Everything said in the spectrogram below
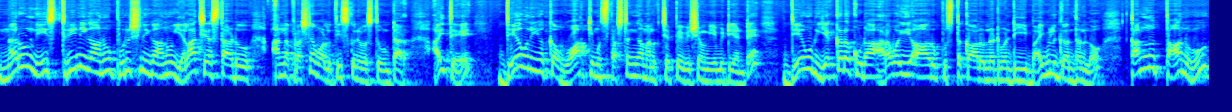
నరుణ్ణి స్త్రీనిగాను పురుషునిగాను ఎలా చేస్తాడు అన్న ప్రశ్న వాళ్ళు తీసుకుని వస్తూ ఉంటారు. అయితే దేవుని యొక్క వాక్యము స్పష్టంగా మనకు చెప్పే విషయం ఏమిటి అంటే దేవుడు ఎక్కడ కూడా అరవై ఆరు పుస్తకాలు ఉన్నటువంటి ఈ బైబిల్ గ్రంథంలో తన్ను తాను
